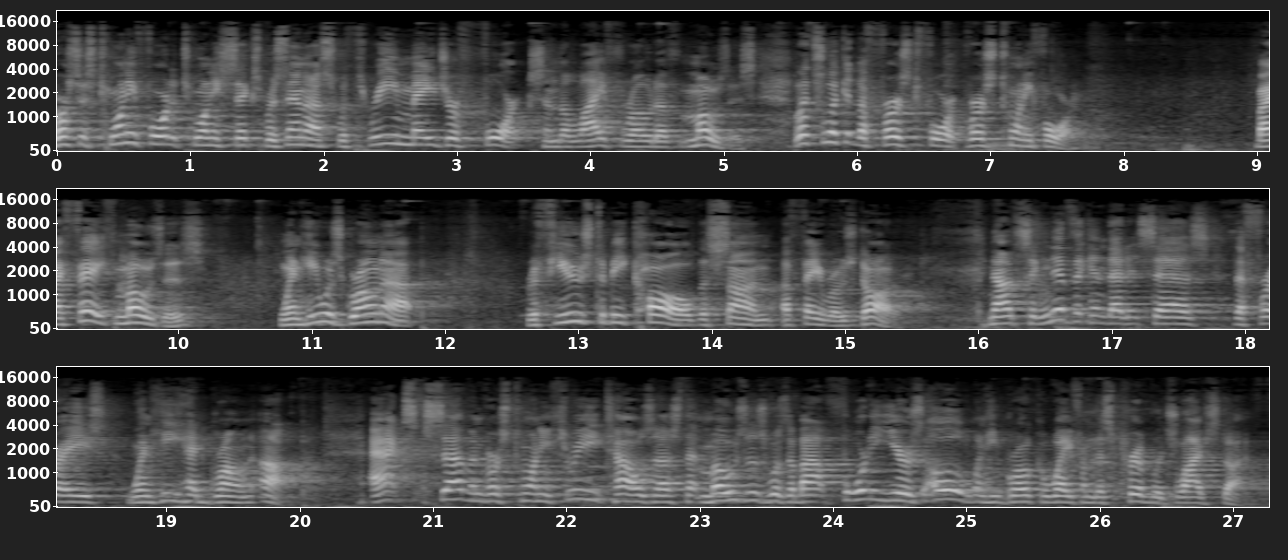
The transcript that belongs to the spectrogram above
Verses 24 to 26 present us with three major forks in the life road of Moses. Let's look at the first fork, verse 24. By faith, Moses, when he was grown up, refused to be called the son of Pharaoh's daughter. Now, it's significant that it says the phrase, when he had grown up. Acts 7, verse 23, tells us that Moses was about 40 years old when he broke away from this privileged lifestyle.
